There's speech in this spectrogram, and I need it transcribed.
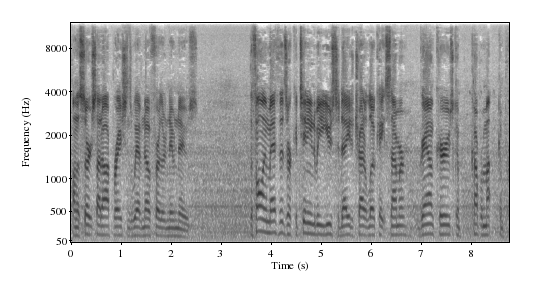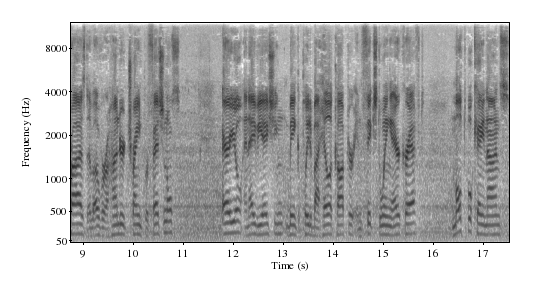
on the search side operations, we have no further new news. The following methods are continuing to be used today to try to locate Summer. Ground crews comp comprised of over 100 trained professionals, aerial and aviation being completed by helicopter and fixed wing aircraft, multiple canines,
